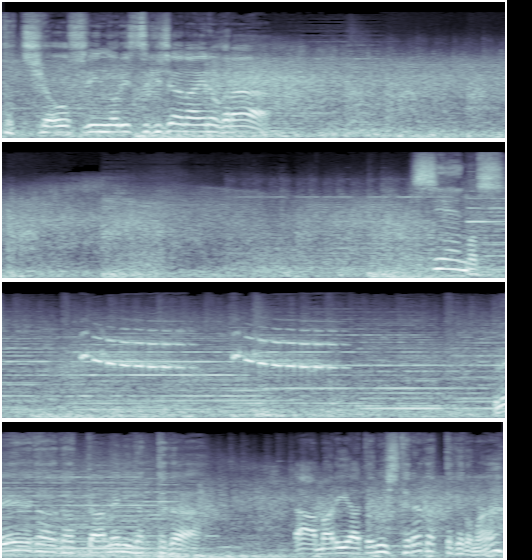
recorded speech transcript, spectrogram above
と調子に乗りすぎじゃないのかな。支援。ますレーダーがダメになったか。あまり当てにしてなかったけどな。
